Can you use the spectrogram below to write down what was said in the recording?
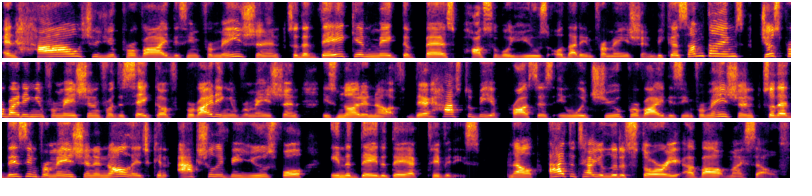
And how should you provide this information so that they can make the best possible use of that information? Because sometimes just providing information for the sake of providing information is not enough. There has to be a process in which you provide this information so that this information and knowledge can actually be useful in the day to day activities. Now, I had to tell you a little story about myself.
